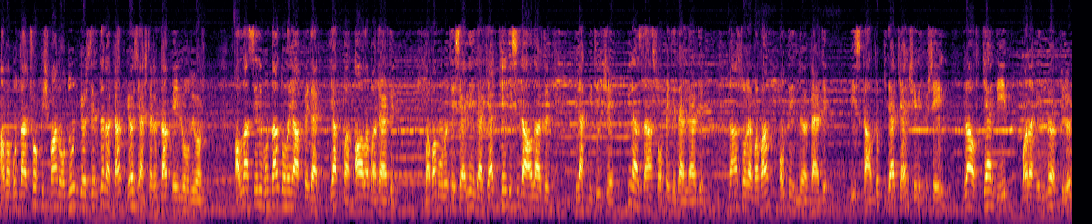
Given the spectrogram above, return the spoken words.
ama bundan çok pişman olduğun gözlerinden akan gözyaşlarından belli oluyor. Allah seni bundan dolayı affeder, yapma, ağlama derdi. Babam onu teselli ederken kendisi de ağlardı. Plak bitince biraz daha sohbet ederlerdi. Daha sonra babam onun elini öperdi. Biz kalkıp giderken Şerif Hüseyin, Rauf gel deyip bana elini öptürür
